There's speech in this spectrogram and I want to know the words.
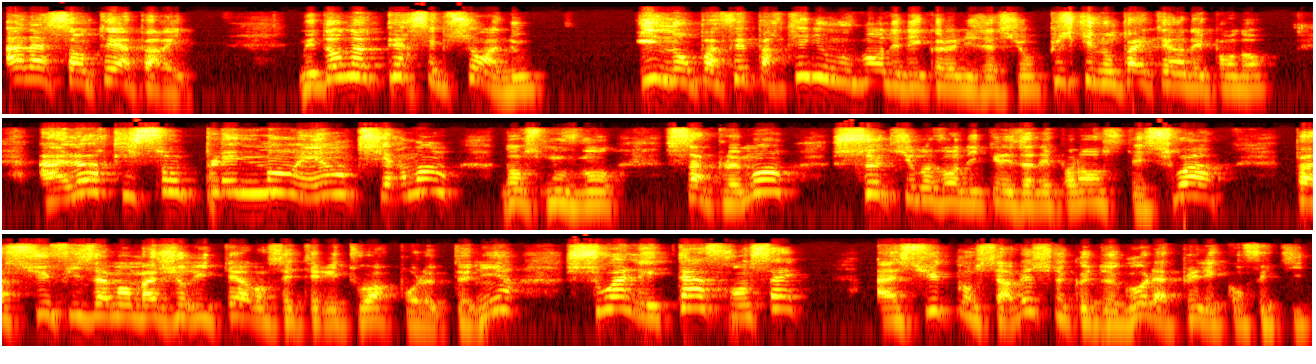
à la santé à Paris. Mais dans notre perception à nous, ils n'ont pas fait partie du mouvement des décolonisations, puisqu'ils n'ont pas été indépendants, alors qu'ils sont pleinement et entièrement dans ce mouvement. Simplement, ceux qui revendiquaient les indépendances étaient soit pas suffisamment majoritaires dans ces territoires pour l'obtenir, soit l'État français a su conserver ce que De Gaulle appelait les confettis.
